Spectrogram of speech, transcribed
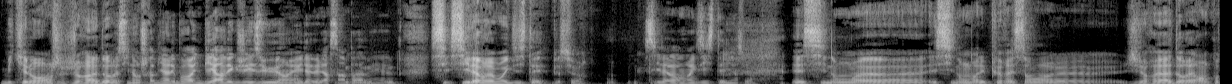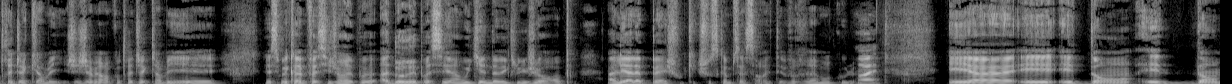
Michel-Ange, j'aurais adoré. Sinon je serais bien allé boire une bière avec Jésus, hein, il avait l'air sympa, mais euh, Si, s'il a vraiment existé, bien sûr. s'il a vraiment existé, bien sûr. Et sinon, euh, et sinon, dans les plus récents, euh, j'aurais adoré rencontrer Jack Kirby. J'ai jamais rencontré Jack Kirby et, et ce mec quand même facile. J'aurais adoré passer un week-end avec lui, genre aller à la pêche ou quelque chose comme ça. Ça aurait été vraiment cool. Ouais. Et euh, et et dans et dans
